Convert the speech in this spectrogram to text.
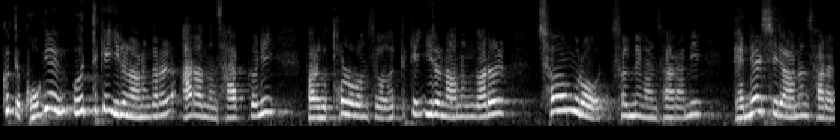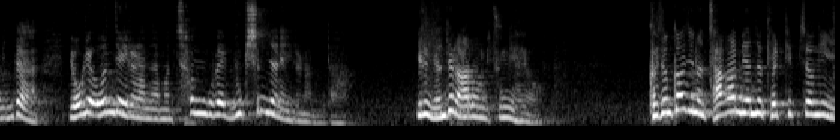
근데 그게 어떻게 일어나는가를 알았는 사건이 바로 그 톨로런스가 어떻게 일어나는가를 처음으로 설명한 사람이 베넷이라는 사람인데 이게 언제 일어났냐면 1960년에 일어납니다. 이런 연대를 알아놓는 게 중요해요. 그 전까지는 자가 면역 결핍증이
